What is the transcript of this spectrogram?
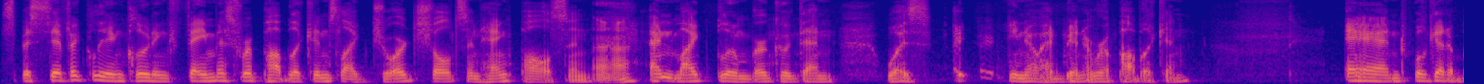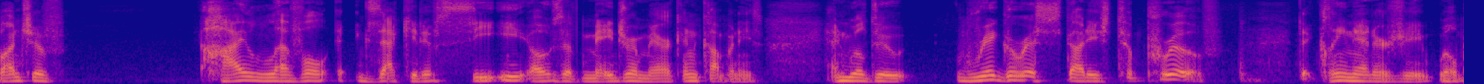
specifically including famous Republicans like George Shultz and Hank Paulson and Mike Bloomberg, who then was, uh, you know, had been a Republican. And we'll get a bunch of high level executives, CEOs of major American companies, and we'll do rigorous studies to prove that clean energy will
